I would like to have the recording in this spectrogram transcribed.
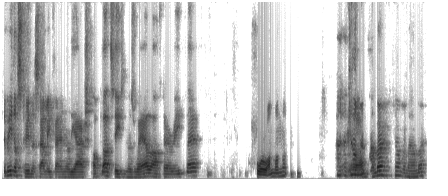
They beat us two in the semi final of the Irish Cup that season as well after a replay. Four one, wasn't it? I, I can't yeah. remember. I can't remember.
